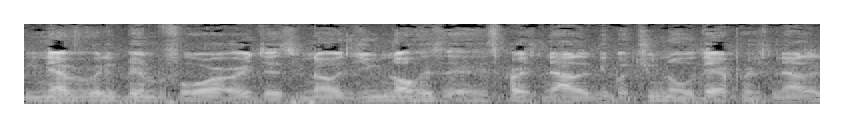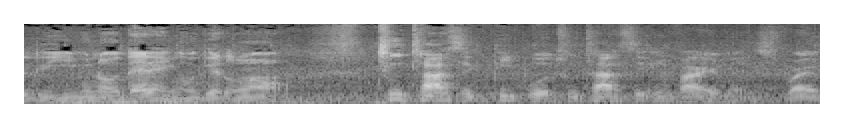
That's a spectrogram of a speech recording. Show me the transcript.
you never really been before, or just you know, you know his his personality, but you know their personality. You know that ain't gonna get along. Two toxic people, two toxic environments, right?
